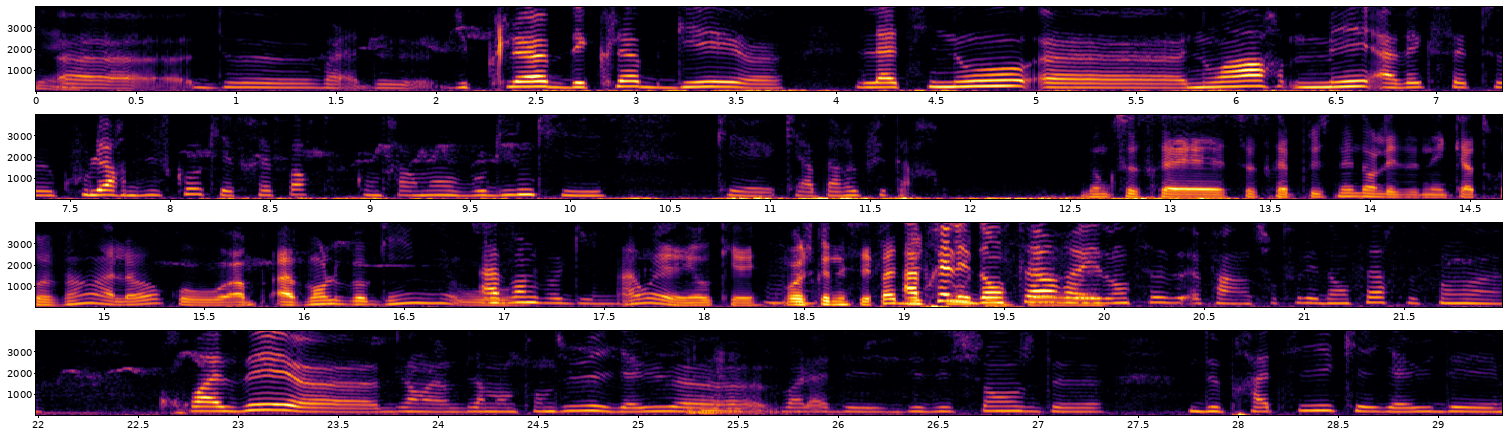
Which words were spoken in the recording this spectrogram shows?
de, voilà, de, du club, des clubs gays latino, euh, noir, mais avec cette couleur disco qui est très forte, contrairement au voguing qui, qui, est, apparu plus tard. Donc ce serait, ce serait plus né dans les années 80 alors ou avant le voguing Avant le voguing. Ah ouais, ok. Moi je connaissais pas du Après tout, les danseurs euh, et danseuses, enfin surtout les danseurs se sont euh, croisés, bien, bien entendu. il y a eu mm. voilà, des, des, échanges de, de pratiques et il y a eu des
